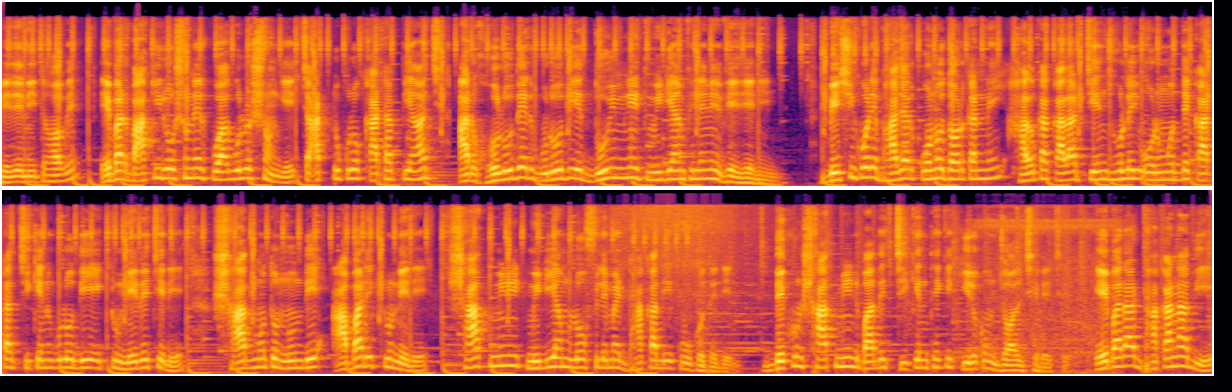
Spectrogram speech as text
ভেজে নিতে হবে। এবার বাকি রসুনের কোয়াগুলোর সঙ্গে চার টুকরো কাটা পেঁয়াজ আর হলুদের গুঁড়ো দিয়ে দুই মিনিট মিডিয়াম ফ্লেমে ভেজে নিন। বেশি করে ভাজার কোনো দরকার নেই, হালকা কালার চেঞ্জ হলেই ওর মধ্যে কাটা চিকেনগুলো দিয়ে একটু নেড়ে চেড়ে, স্বাদ মতো নুন দিয়ে আবার একটু নেড়ে, সাত মিনিট মিডিয়াম লো ফ্লেমে ঢাকা দিয়ে কুক হতে দিন। দেখুন সাত মিনিট বাদে চিকেন থেকে কীরকম জল ছেড়েছে। এবার আর ঢাকা না দিয়ে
